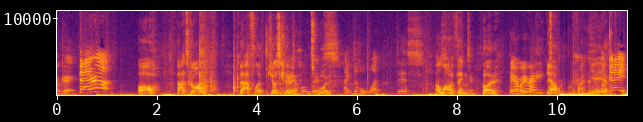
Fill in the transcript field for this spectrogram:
Okay. Batter up. Oh, that's gone. That flip. Just You get to kidding. hold It's this. wood. I get to hold what? This. A lot of things, bud. Okay, are we ready? Yeah, we're, we're fine. Yeah, yeah. Okay.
